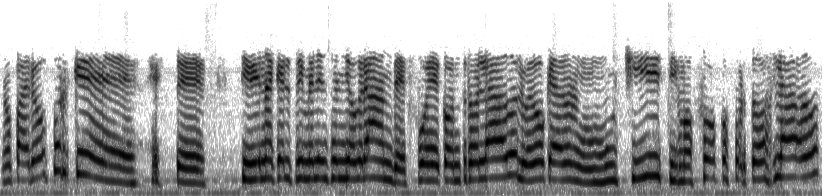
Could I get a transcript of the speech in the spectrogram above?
No paró porque, este, si bien aquel primer incendio grande fue controlado, luego quedaron muchísimos focos por todos lados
